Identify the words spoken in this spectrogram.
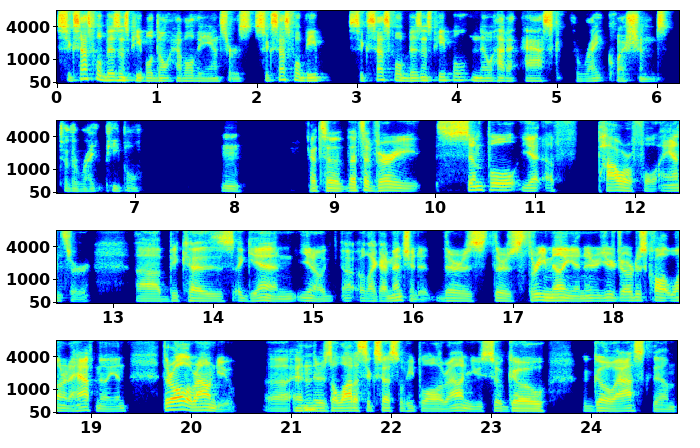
successful business people don't have all the answers successful be successful business people know how to ask the right questions to the right people hmm. that's a that's a very simple yet a f- powerful answer uh, because again you know uh, like i mentioned it there's there's three million or just call it one and a half million they're all around you uh, and mm-hmm. there's a lot of successful people all around you so go go ask them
